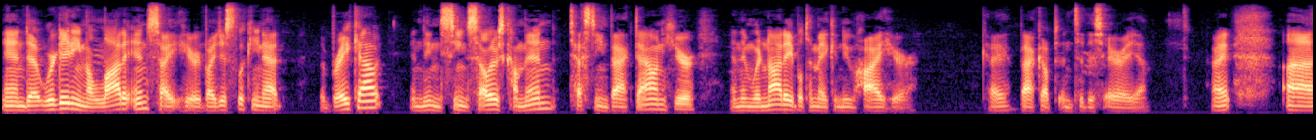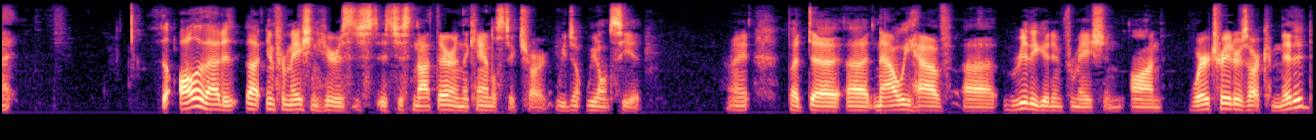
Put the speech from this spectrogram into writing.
And uh, we're getting a lot of insight here by just looking at the breakout and then seeing sellers come in, testing back down here, and then we're not able to make a new high here, okay, back up into this area, all right? Uh, all of that is, uh, information here is just, is just not there in the candlestick chart. We don't, we don't see it. right? But uh, uh, now we have uh, really good information on where traders are committed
